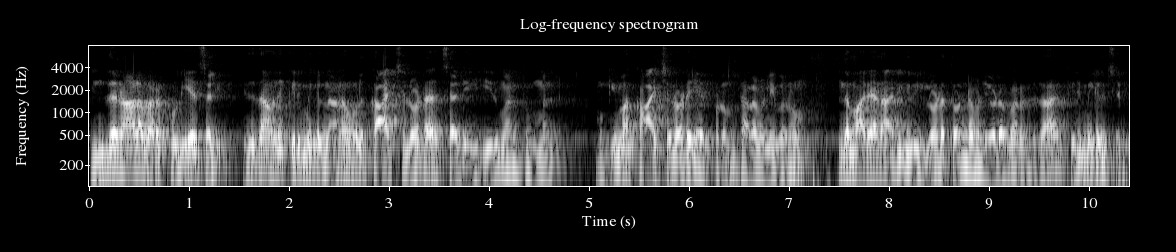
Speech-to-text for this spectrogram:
இதனால் வரக்கூடிய சளி. இதுதான் வந்து கிருமிகள்னால உங்களுக்கு காய்ச்சலோட சளி இருமல் தும்மல். முக்கியமாக காய்ச்சலோடு ஏற்படும் தலைவலி வரும். இந்த மாதிரியான அறிகுறிகளோட தொண்டவலியோடு வர்றது தான் கிருமிகள் சளி.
